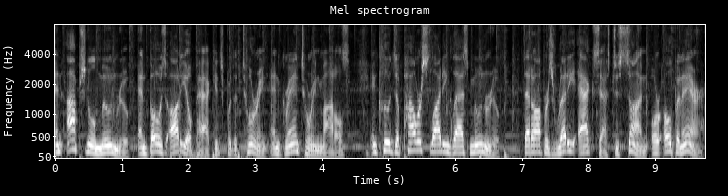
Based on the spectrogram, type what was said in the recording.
An optional moonroof and Bose audio package for the Touring and Grand Touring models includes a power sliding glass moonroof that offers ready access to sun or open air.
